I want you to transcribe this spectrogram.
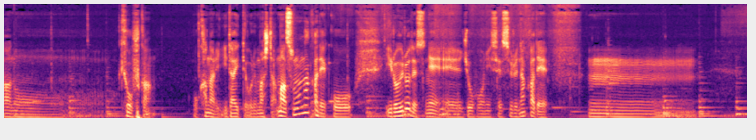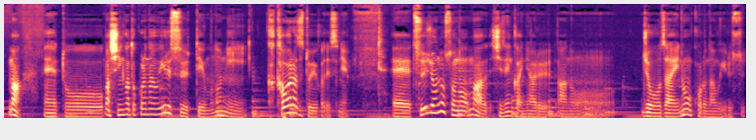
あのー、恐怖感をかなり抱いておりました。まあその中でこういろいろですね、えー、情報に接する中でうーんまあえーとまあ、新型コロナウイルスっていうものにかかわらずというかですね、えー、通常のその、まあ、自然界にある、あの錠剤のコロナウイルス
